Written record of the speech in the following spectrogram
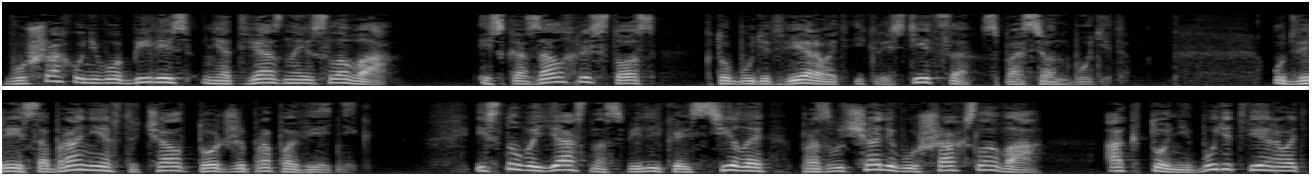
В ушах у него бились неотвязные слова. И сказал Христос: кто будет веровать и креститься, спасен будет. У дверей собрания встречал тот же проповедник. И снова ясно с великой силой прозвучали в ушах слова: а кто не будет веровать,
